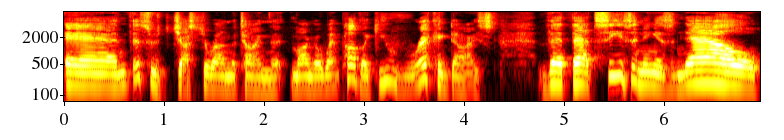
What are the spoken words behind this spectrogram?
and this was just around the time that Mongo went public, you've recognized that that seasoning is now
